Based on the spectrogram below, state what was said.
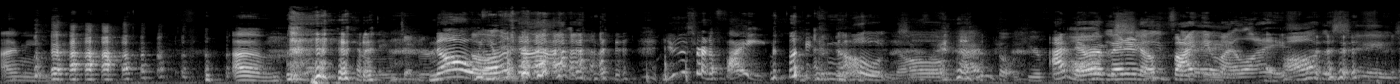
I mean, um, Can I name gender? no, Oh. you're not. You're just trying to fight. Like, no, no. like, I'm th- here for I've never been in a fight today. in my life. All the shade.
